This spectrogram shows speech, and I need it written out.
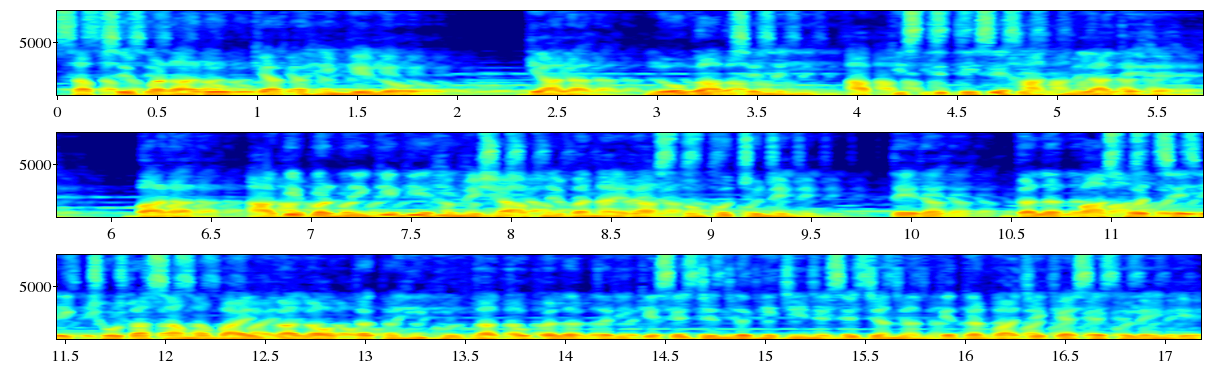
सबसे बड़ा रोग क्या कहेंगे लोग? ग्यारह। लोग आपसे नहीं, आपकी स्थिति से हाथ मिलाते हैं। बारह। आगे बढ़ने के लिए हमेशा अपने बनाए रास्तों को चुने। तेरह। गलत पासवर्ड से एक छोटा सा मोबाइल का लॉक तक नहीं खुलता तो गलत तरीके से ज़िंदगी जीने से जन्नत के दरवाजे कैसे खुलेंगे?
